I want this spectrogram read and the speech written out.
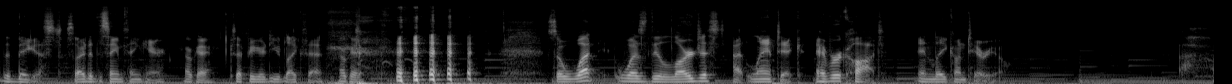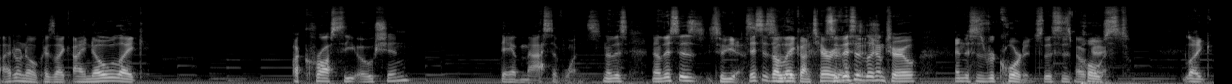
the biggest. So I did the same thing here Okay. because I figured you'd like that. Okay. so, what was the largest Atlantic ever caught in Lake Ontario? I don't know, because like I know like across the ocean, they have massive ones. Now this, now this is so yes. This is so a Lake Ontario So this is fish. Lake Ontario, and this is recorded. So this is post, like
